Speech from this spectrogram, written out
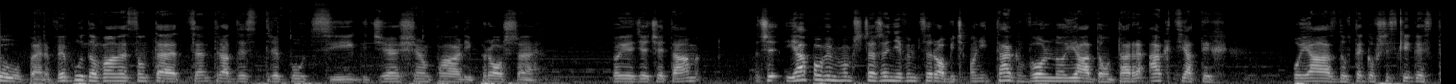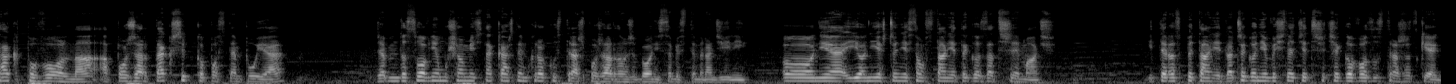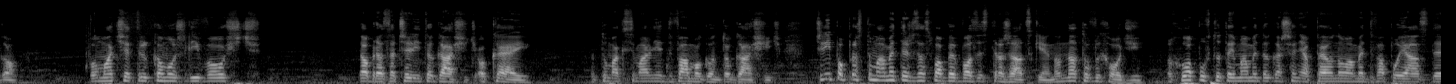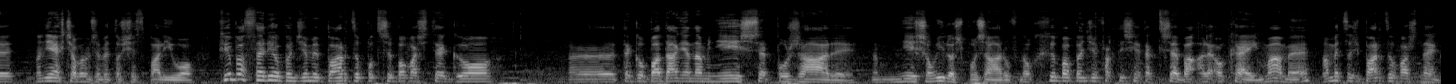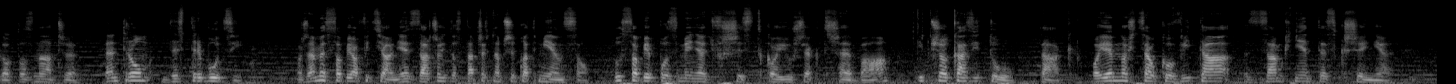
Super, wybudowane są te centra dystrybucji, gdzie się pali, proszę. Dojedziecie tam? Znaczy, ja powiem wam szczerze, nie wiem co robić. Oni tak wolno jadą, ta reakcja tych pojazdów, tego wszystkiego jest tak powolna, a pożar tak szybko postępuje, żebym dosłownie musiał mieć na każdym kroku straż pożarną, żeby oni sobie z tym radzili. O nie, i oni jeszcze nie są w stanie tego zatrzymać. I teraz pytanie, dlaczego nie wyślecie trzeciego wozu strażackiego? Bo macie tylko możliwość... Dobra, zaczęli to gasić, okej. No tu maksymalnie dwa mogą to gasić. Czyli po prostu mamy też za słabe wozy strażackie. No na to wychodzi. No, Chłopów tutaj mamy do gaszenia pełno, mamy dwa pojazdy. No nie chciałbym, żeby to się spaliło. Chyba serio będziemy bardzo potrzebować tego... E, tego badania na mniejsze pożary, na mniejszą ilość pożarów. No chyba będzie faktycznie tak trzeba, ale okej, mamy, mamy coś bardzo ważnego, to znaczy centrum dystrybucji. Możemy sobie oficjalnie zacząć dostarczać na przykład mięso. Tu sobie pozmieniać wszystko już jak trzeba. I przy okazji tu, tak. Pojemność całkowita, zamknięte skrzynie.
